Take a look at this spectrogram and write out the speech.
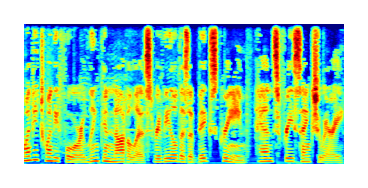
2024 Lincoln Nautilus revealed as a big screen, hands-free sanctuary.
